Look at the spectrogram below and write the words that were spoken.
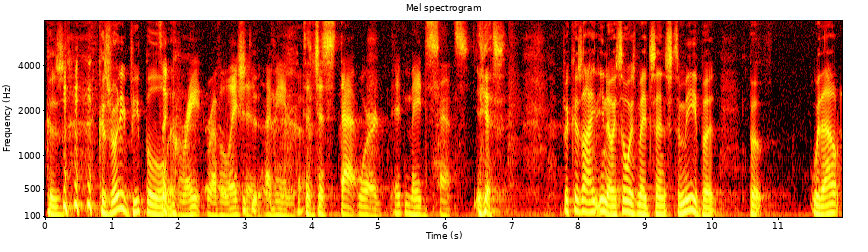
Because really, people. It's a great revelation. I mean, to just that word, it made sense. Yes. Because I, you know, it's always made sense to me, but, but without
